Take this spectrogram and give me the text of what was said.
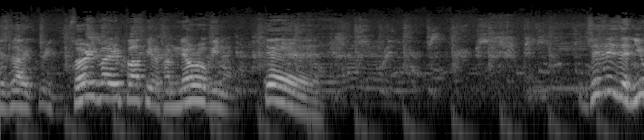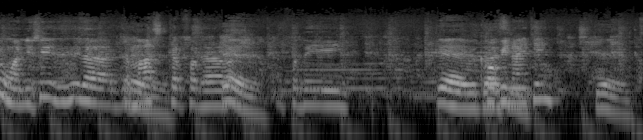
it's like very, very popular from Nairobi now. Yeah. This is the new one. You see, this is the, the Yeah. mask for the Yeah. for the Yeah. COVID nineteen. Yeah.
